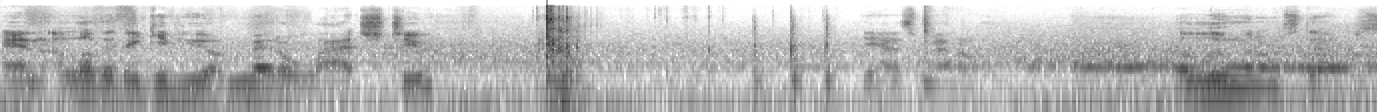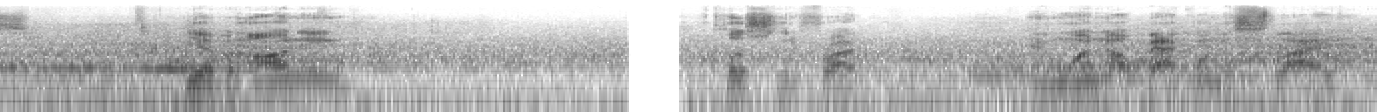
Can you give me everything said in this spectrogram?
And I love that they give you a metal latch too. Yeah, it's metal. Aluminum steps. You have an awning close to the front and one out back on this slide.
